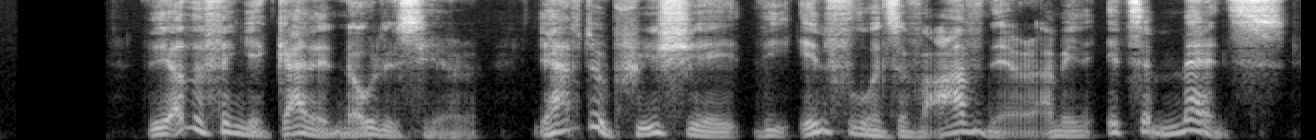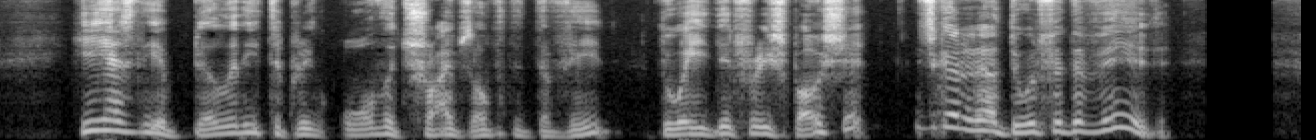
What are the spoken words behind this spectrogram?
The other thing you gotta notice here you have to appreciate the influence of Avner. I mean, it's immense. He has the ability to bring all the tribes over to David the way he did for Ishbosheth. He's going to now do it for David.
